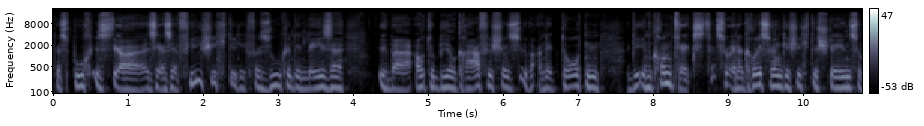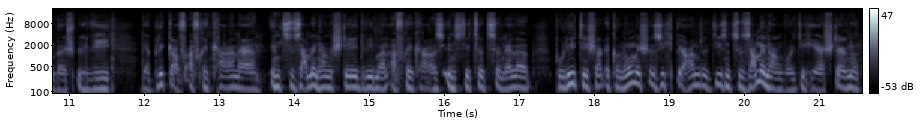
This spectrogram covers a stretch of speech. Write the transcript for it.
das Buch ist ja sehr, sehr vielschichtig. Ich versuche den Leser über autobiografisches, über Anekdoten, die im Kontext zu einer größeren Geschichte stehen, zum Beispiel wie der Blick auf Afrikaner im Zusammenhang steht, wie man Afrika aus institutioneller, politischer und ökonomischer Sicht behandelt. Diesen Zusammenhang wollte ich herstellen und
